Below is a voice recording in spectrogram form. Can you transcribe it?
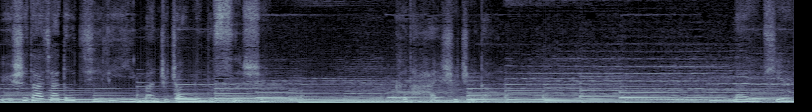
于是大家都极力隐瞒着张敏的死讯，可他还是知道。那一天，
